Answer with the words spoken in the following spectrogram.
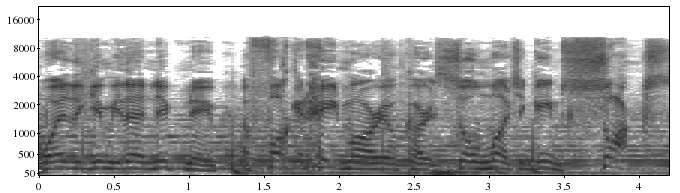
Why did they give me that nickname? I fucking hate Mario Kart so much. The game sucks.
